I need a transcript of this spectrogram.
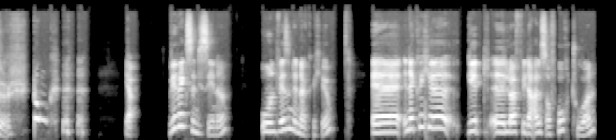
Für Stunk. ja. Wir wechseln die Szene und wir sind in der Küche. Äh, in der Küche geht, äh, läuft wieder alles auf Hochtouren.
